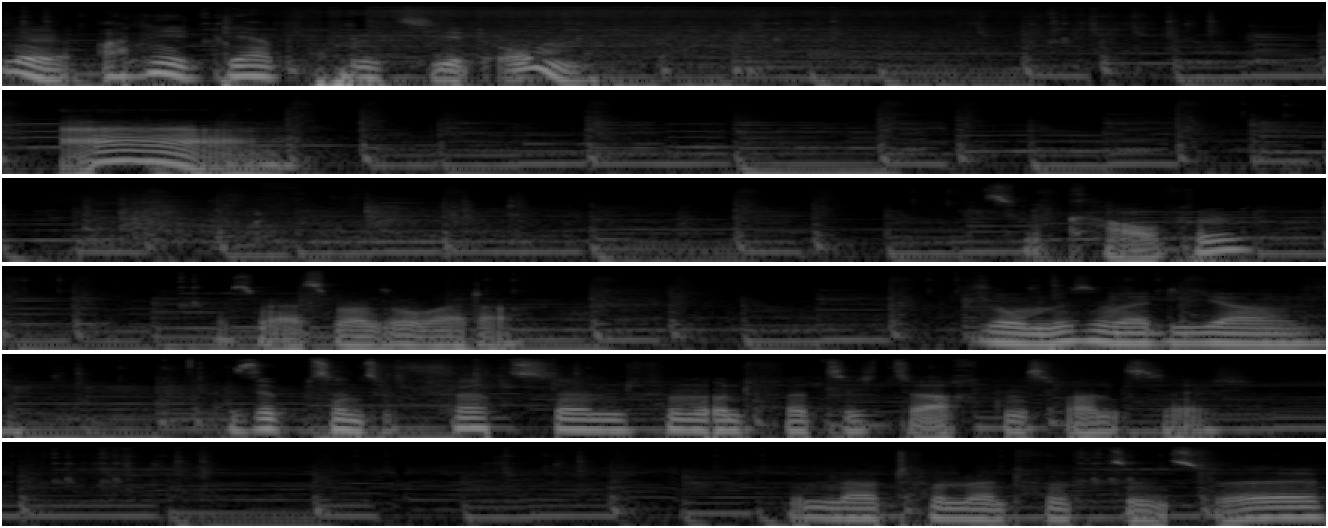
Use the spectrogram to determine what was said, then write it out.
Nö. Ach nee, der produziert um. Ah. Zu kaufen. Müssen wir erstmal so weiter. So, müssen wir die ja 17 zu 14, 45 zu 28. 100, 115, 12,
